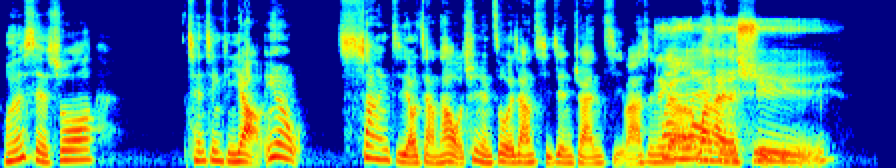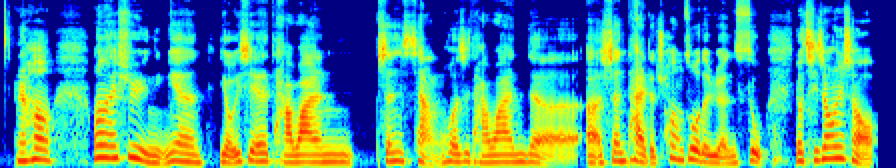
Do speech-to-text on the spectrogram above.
我就写说前情提要，因为上一集有讲到，我去年做了一张旗舰专辑嘛，是那个万来的絮语，然后万来絮语里面有一些台湾。声响或者是台湾的呃生态的创作的元素，有其中一首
